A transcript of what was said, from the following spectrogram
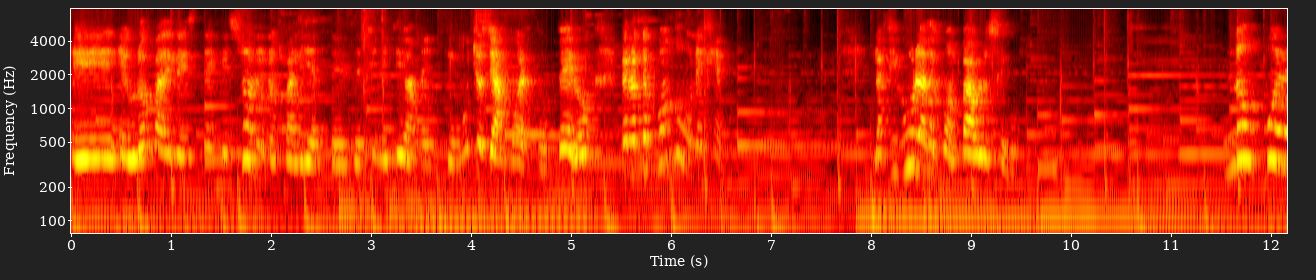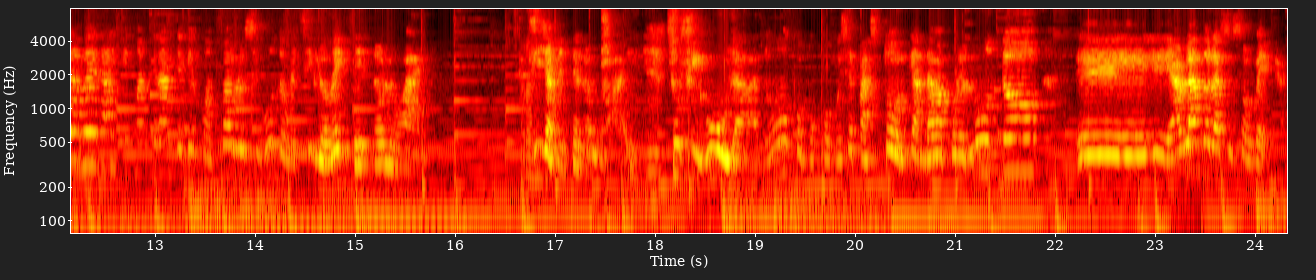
eh, Europa del Este, que son unos valientes, definitivamente. Muchos ya han muerto, pero, pero te pongo un ejemplo la figura de Juan Pablo II. No puede haber alguien más grande que Juan Pablo II en el siglo XX, no lo hay. Sencillamente no lo hay. Su figura, ¿no? Como, como ese pastor que andaba por el mundo eh, hablándole a sus ovejas,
